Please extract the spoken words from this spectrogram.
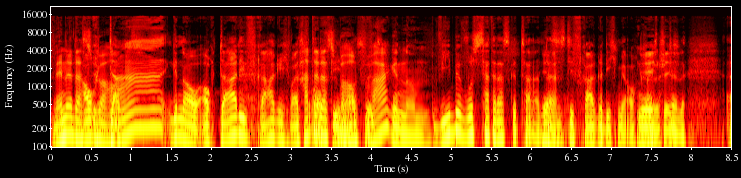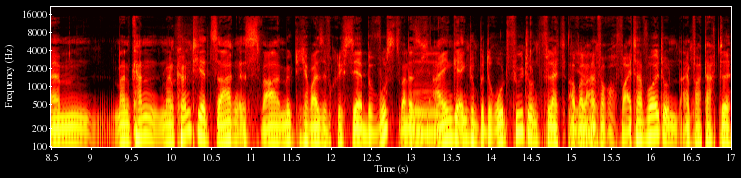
Wenn er das auch überhaupt. da, genau, auch da die Frage, ich weiß hat er das überhaupt wahrgenommen? Wie bewusst hat er das getan? Ja. Das ist die Frage, die ich mir auch gerade Richtig. stelle. Ähm, man kann, man könnte jetzt sagen, es war möglicherweise wirklich sehr bewusst, weil er sich eingeengt und bedroht fühlte und vielleicht auch, weil er Mhm. Ja. einfach auch weiter wollte und einfach dachte,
